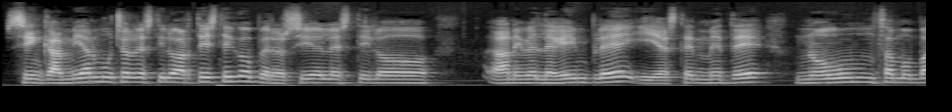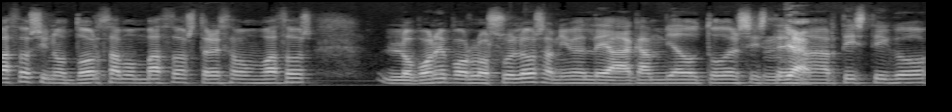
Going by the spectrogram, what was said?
Sin cambiar mucho el estilo artístico, pero sí el estilo a nivel de gameplay. Y este mete no un zambombazo, sino dos zambombazos, tres zambombazos. Lo pone por los suelos a nivel de ha cambiado todo el sistema artístico,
